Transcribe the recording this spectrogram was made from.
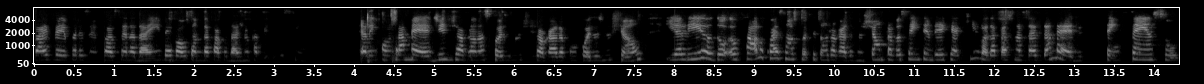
vai ver, por exemplo, a cena da Amber voltando da faculdade no capítulo 5, ela encontra a Mad jogando as coisas, no, jogada com coisas no chão, e ali eu, dou, eu falo quais são as coisas que estão jogadas no chão para você entender que aquilo é da personalidade da Mad. Tem senso,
